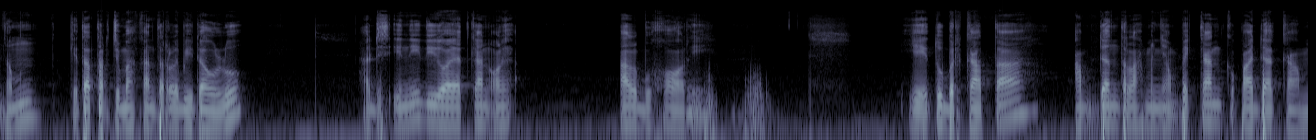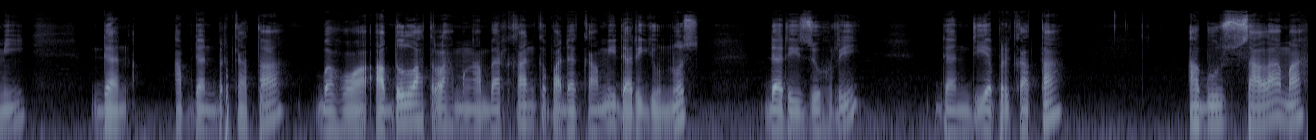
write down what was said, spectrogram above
Namun kita terjemahkan terlebih dahulu. Hadis ini diriwayatkan oleh Al-Bukhari yaitu berkata Abdan telah menyampaikan kepada kami dan Abdan berkata bahwa Abdullah telah mengabarkan kepada kami dari Yunus dari Zuhri dan dia berkata Abu Salamah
